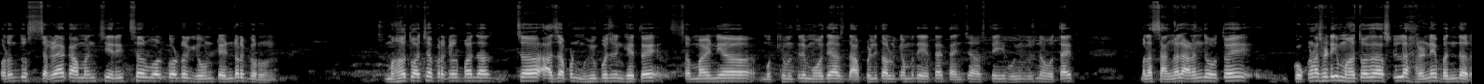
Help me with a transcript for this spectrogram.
परंतु सगळ्या कामांची रितसर वर्क ऑर्डर घेऊन टेंडर करून महत्त्वाच्या प्रकल्पांचं आज आपण भूमिपूजन घेतोय. सन्मान्य मुख्यमंत्री महोदय आज दापोली तालुक्यामध्ये येत आहेत. त्यांच्या हस्ते ही भूमिपूजन होत आहेत. मला सांगायला आनंद होतोय. कोकणासाठी महत्त्वाचा असलेलं हर्णे बंदर.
